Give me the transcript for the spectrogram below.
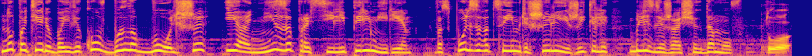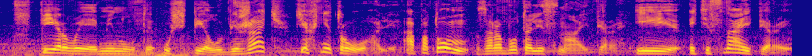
Но потерю боевиков было больше, и они запросили перемирие. Воспользоваться им решили и жители близлежащих домов. Кто в первые минуты успел убежать, тех не трогали. А потом заработали снайперы. И эти снайперы,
